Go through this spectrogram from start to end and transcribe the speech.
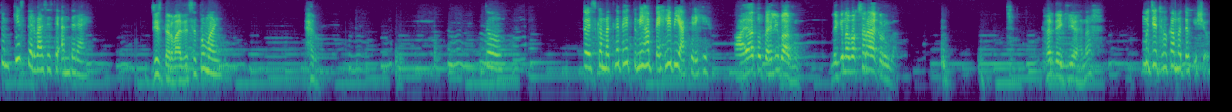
तुम किस दरवाजे से अंदर आए? जिस दरवाजे से तुम आई। ठहरो। तो तो इसका मतलब है तुम यहाँ पहले भी आते रहे आया तो पहली बार हूँ लेकिन अब अक्सर आया करूँगा। घर देख लिया है ना? मुझे धोखा मत दो किशोर।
